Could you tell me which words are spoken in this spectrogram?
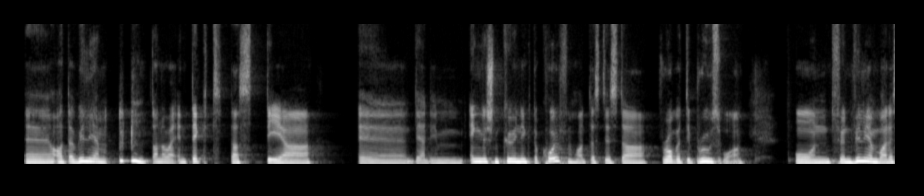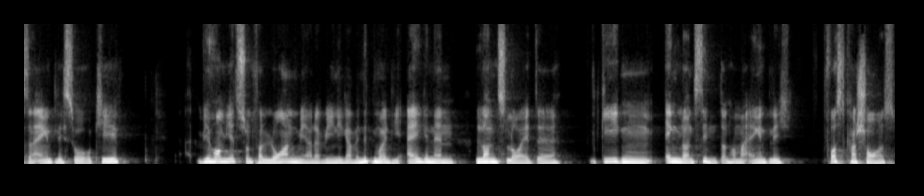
äh, hat der William dann aber entdeckt, dass der, äh, der dem englischen König da geholfen hat, dass das der Robert de Bruce war. Und für den William war das dann eigentlich so, okay, wir haben jetzt schon verloren, mehr oder weniger, wenn nicht mal die eigenen mhm. Landsleute gegen England sind, dann haben wir eigentlich fast keine Chance,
